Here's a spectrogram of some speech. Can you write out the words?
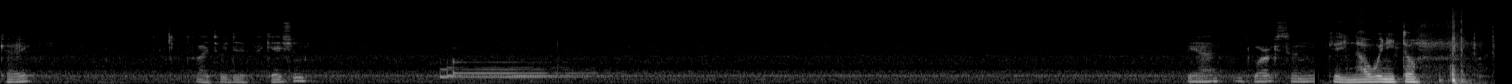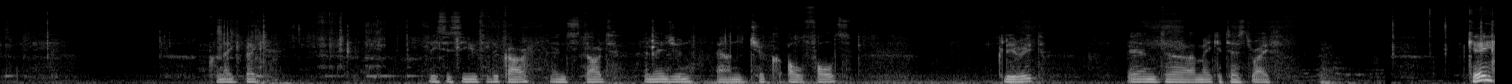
okay. Try to identification. Yeah it works and okay now we need to connect back this ECU to the car and start an engine and check all faults clear it and uh, make a test drive okay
